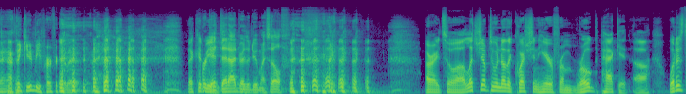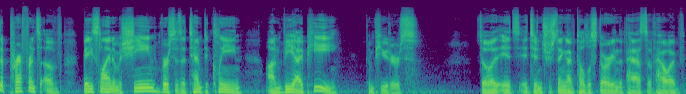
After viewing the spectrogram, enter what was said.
I think you'd be perfect for that. That could Forget be. that. I'd rather do it myself. All right, so uh, let's jump to another question here from Rogue Packet. Uh, what is the preference of baseline a machine versus attempt to clean on VIP computers? So it's it's interesting. I've told a story in the past of how I've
